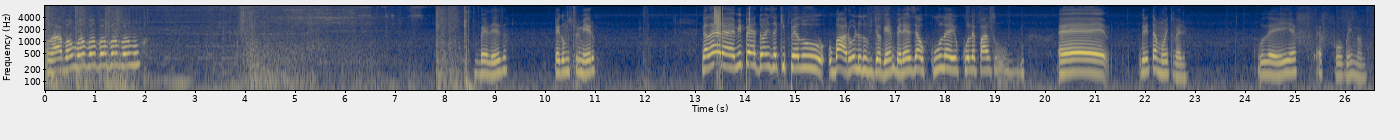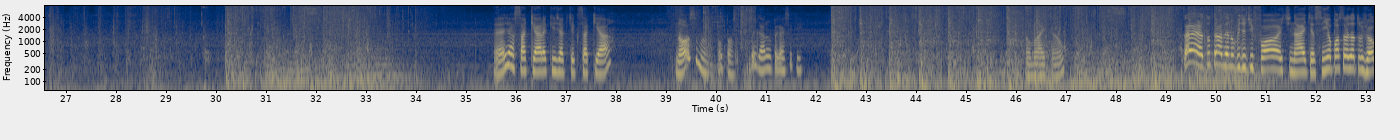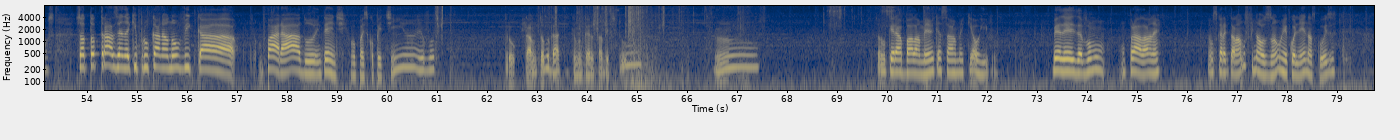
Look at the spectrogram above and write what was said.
Vamos vamos, vamos, vamos, vamos, vamos. Beleza. Pegamos primeiro. Galera, me perdoem aqui pelo o barulho do videogame, beleza? É o cooler e o cooler faz um... É... Grita muito, velho. Cooler aí é, é fogo, hein, mano. É, já saquearam aqui, já que tinha que saquear. Nossa, mano. Opa, obrigado, vou pegar isso aqui. Vamos lá, então. Galera, eu tô trazendo um vídeo de Fortnite, assim. Eu posso trazer outros jogos. Só tô trazendo aqui pro canal não ficar parado, entende? Opa, escopetinha, eu vou trocar no teu lugar que eu não quero saber de tudo. Não. Só vou querer a bala mesmo que essa arma aqui é horrível. Beleza, vamos pra lá, né? Tem uns caras que tá lá no finalzão recolhendo as coisas.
